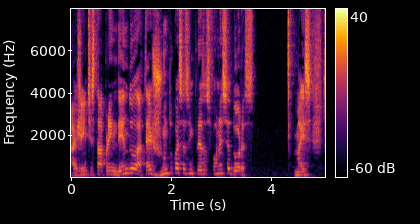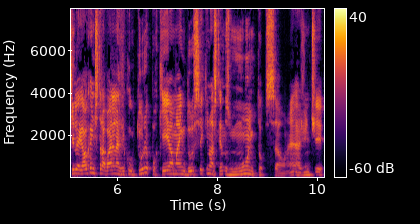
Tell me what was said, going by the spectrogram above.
a gente está aprendendo até junto com essas empresas fornecedoras. Mas que legal que a gente trabalha na avicultura, porque é uma indústria que nós temos muita opção, né? A gente,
